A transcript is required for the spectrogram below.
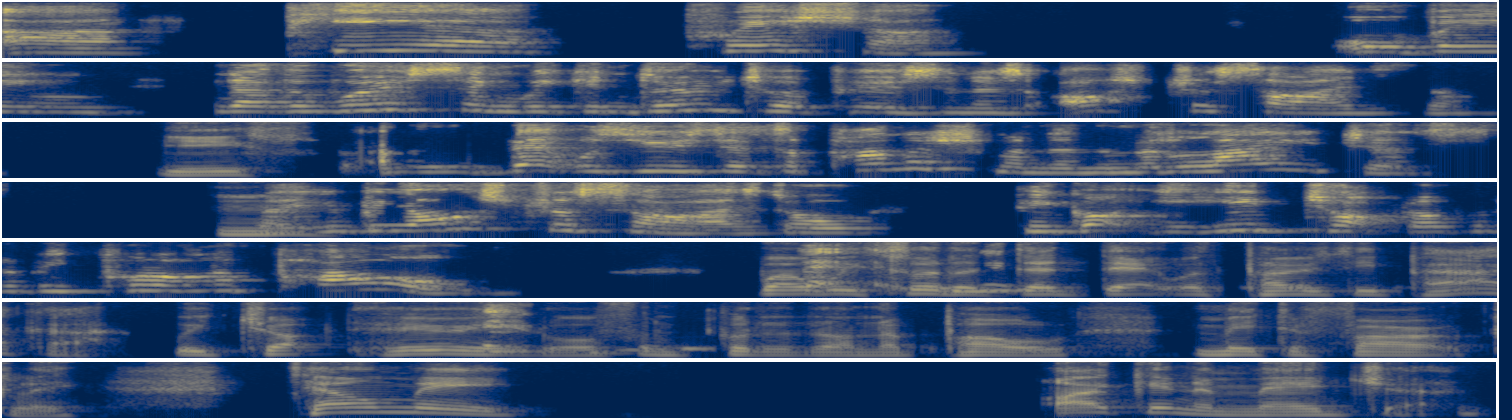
uh, peer pressure or being, you know, the worst thing we can do to a person is ostracize them. Yes. I mean, that was used as a punishment in the Middle Ages. You know, Mm. you'd be ostracized, or if you got your head chopped off, it'd be put on a pole. Well, we sort of did that with Posie Parker. We chopped her head off and put it on a pole metaphorically. Tell me, I can imagine.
